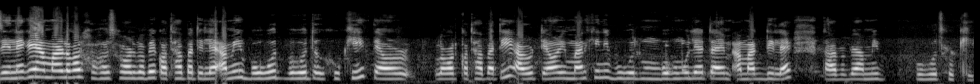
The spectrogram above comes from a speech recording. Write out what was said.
যেনেকৈ আমাৰ লগত সহজ সৰলভাৱে কথা পাতিলে আমি বহুত বহুত সুখী তেওঁৰ লগত কথা পাতি আৰু তেওঁৰ ইমানখিনি বহুত বহুমূলীয়া টাইম আমাক দিলে তাৰ বাবে আমি বহুত সুখী।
